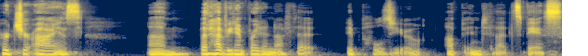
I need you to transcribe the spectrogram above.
hurts your eyes, um, but having it bright enough that it pulls you up into that space.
